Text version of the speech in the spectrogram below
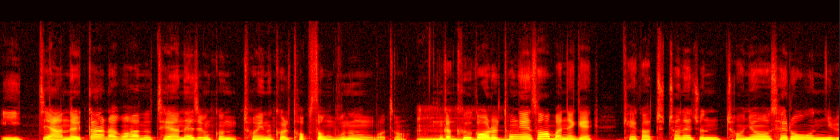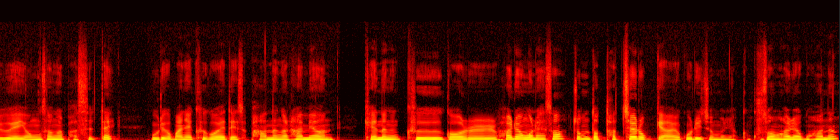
있지 않을까라고 하면 제안해주면 그건 저희는 그걸 덥석 무는 거죠. 그러니까 음. 그거를 통해서 만약에 걔가 추천해준 전혀 새로운 류의 영상을 봤을 때 우리가 만약 그거에 대해서 반응을 하면 걔는 그거를 활용을 해서 좀 더 다채롭게 알고리즘을 약간 구성하려고 하는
